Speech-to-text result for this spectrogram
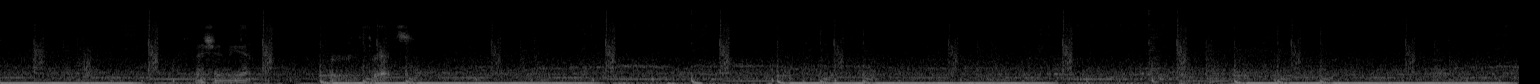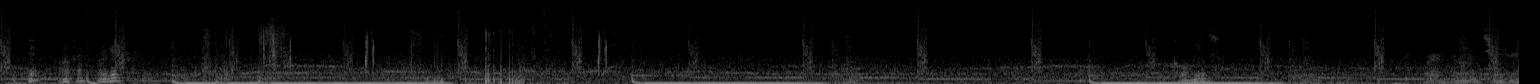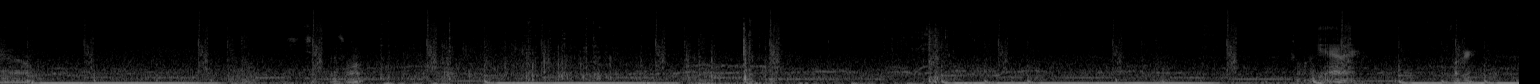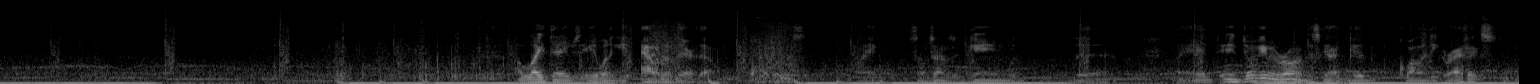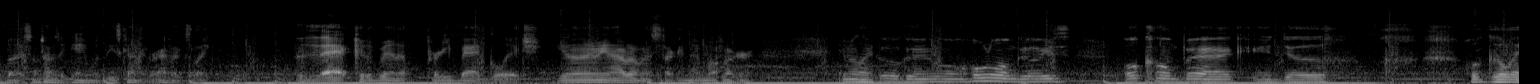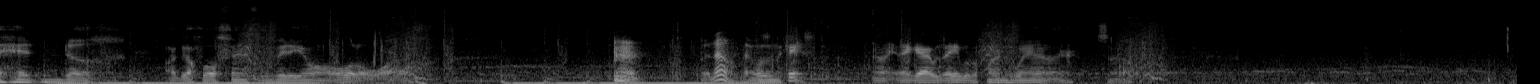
That should be it okay, we're good. Like that he was able to get out of there though. Like sometimes a game with the and, and don't get me wrong, this got good quality graphics, but sometimes a game with these kind of graphics, like that could have been a pretty bad glitch. You know what I mean? I would have been stuck in that motherfucker. And been like, okay, well, hold on, guys. I'll come back and uh, we'll go ahead and uh, I guess I'll finish the video in a little while. But no, that wasn't the case. Alright, that guy was able to find his way out of there. So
